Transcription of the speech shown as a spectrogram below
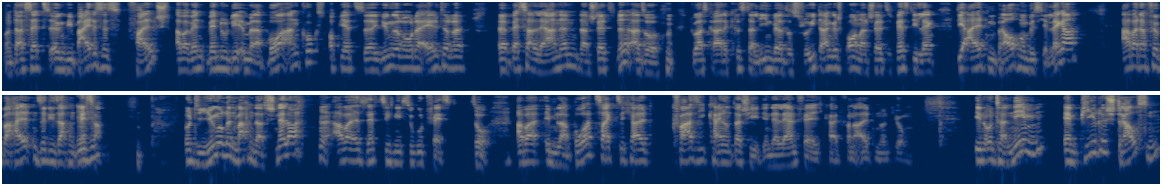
Und das setzt irgendwie, beides ist falsch, aber wenn, wenn du dir im Labor anguckst, ob jetzt äh, Jüngere oder Ältere äh, besser lernen, dann stellst ne, also du hast gerade Kristallin versus Fluid angesprochen, dann stellst du fest, die, Läng die Alten brauchen ein bisschen länger, aber dafür behalten sie die Sachen mhm. besser. Und die Jüngeren machen das schneller, aber es setzt sich nicht so gut fest. So, aber im Labor zeigt sich halt quasi kein Unterschied in der Lernfähigkeit von Alten und Jungen. In Unternehmen empirisch draußen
